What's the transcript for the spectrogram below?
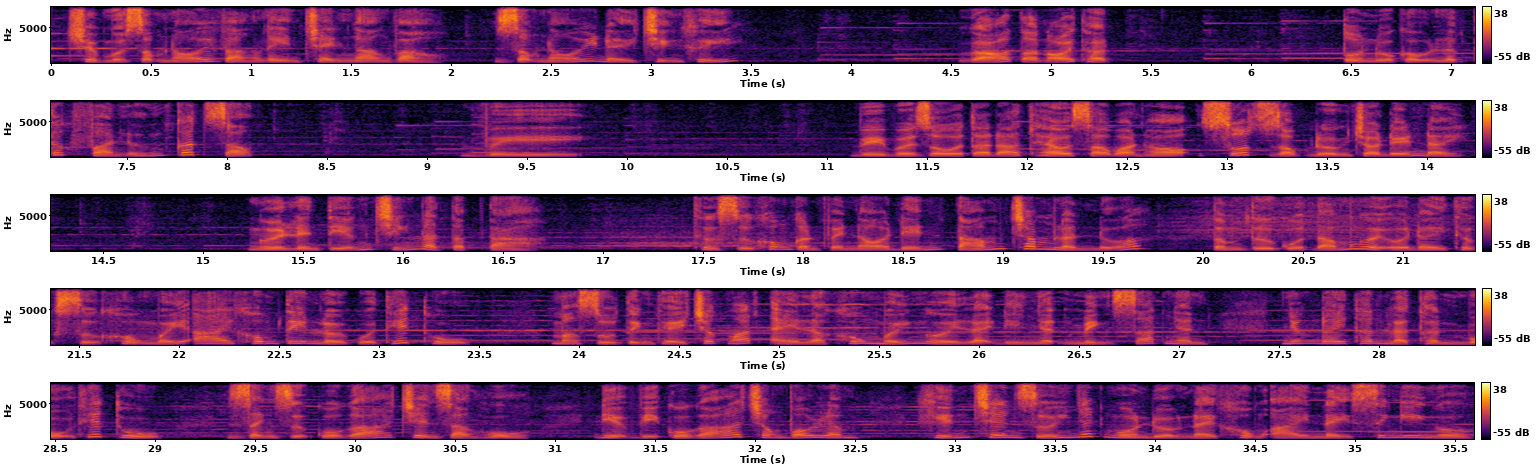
Chợt một giọng nói vang lên chen ngang vào. Giọng nói đầy chính khí. Gã ta nói thật tôn nô cậu lập tức phản ứng cất giọng. Vì vì vừa rồi ta đã theo sau bọn họ suốt dọc đường cho đến đây. Người lên tiếng chính là tập tà. Thực sự không cần phải nói đến tám trăm lần nữa. Tâm tư của tám người ở đây thực sự không mấy ai không tin lời của thiết thủ. Mặc dù tình thế trước mắt e là không mấy người lại đi nhận mình sát nhân nhưng đây thân là thần bộ thiết thủ danh dự của gã trên giang hồ địa vị của gã trong võ lâm khiến trên dưới nhất ngôn đường này không ai nảy sinh nghi ngờ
